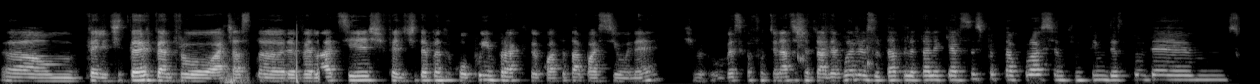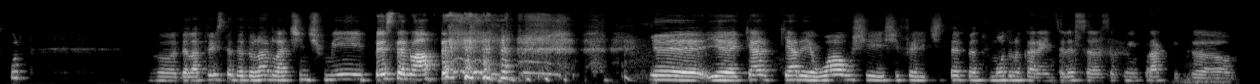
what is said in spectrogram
Um, felicitări pentru această revelație și felicitări pentru că o pui în practică cu atâta pasiune și vezi că funcționează și, într-adevăr, rezultatele tale chiar sunt spectaculoase într-un timp destul de scurt de la 300 de dolari la 5000 peste noapte. e, e chiar, chiar e wow și, și felicitări pentru modul în care ai înțeles să, să pui în practică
